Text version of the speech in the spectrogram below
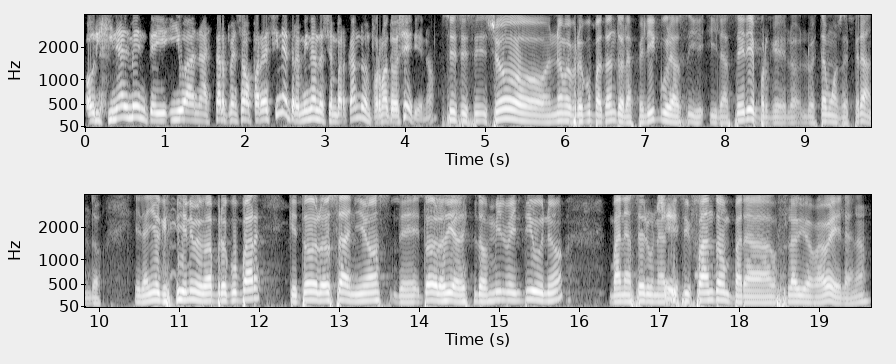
originalmente iban a estar pensados para el cine terminan desembarcando en formato de serie, ¿no? Sí, sí, sí. Yo no me preocupa tanto las películas y, y la serie porque lo, lo estamos esperando. El año que viene me va a preocupar que todos los años, de todos los días del 2021, van a ser una Sí. DC Phantom para Flavio Ravela, ¿no?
